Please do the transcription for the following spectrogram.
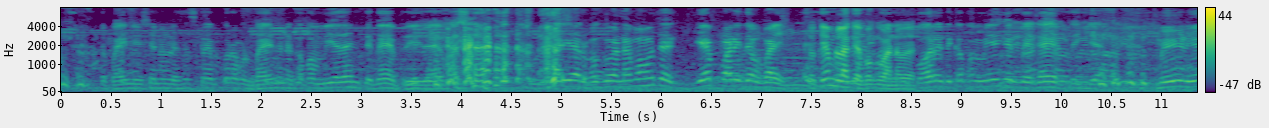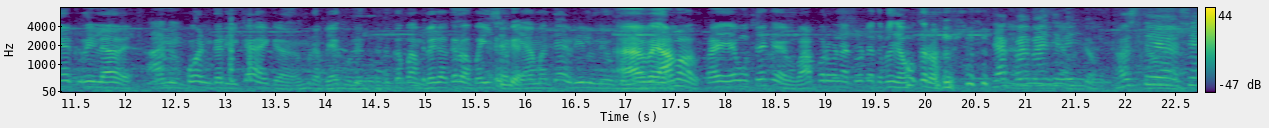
તો ભાઈની ચેનલને સબસ્ક્રાઇબ કરો પણ ભાઈ છે ને કપા મિયા જાય ને તે ગાયબ થઈ જાય બસ યાર ભગવાન આમાં હું છે? ગેપ પાડી દેવ ભાઈ. તો કેમ લાગે ભગવાન હવે? કોરેથી કપા મિયા જાય ભાઈ ગાયબ થઈ ગયા. મેઈન એક રીલ આવે. અને ફોન કરી કાય કે હમણાં ભેગું નથી થતું. કપા ભેગા કરવા પૈસા કે આમાં ત્યાં રીલ ને હા ભાઈ આમાં ભાઈ એવું છે કે વાપરવાના ટોટે તો પછી હું કરવાનું? ભાઈ ભાઈ લઈ લો. હસ્તે છે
